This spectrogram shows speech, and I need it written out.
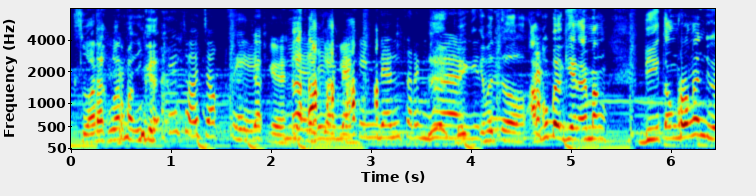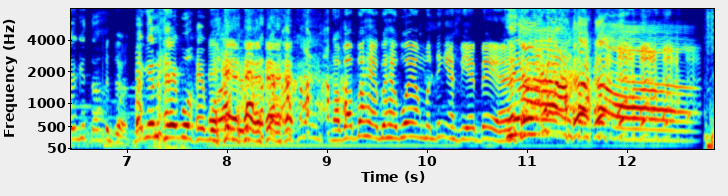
Suara keluar mah enggak. Ini cocok sih. Cocok ya? Iya, jadi backing dancer gue Back- gitu. Betul. Aku bagian emang di tongkrongan juga gitu. Betul. Bagian heboh-heboh aja. Nggak apa-apa heboh-heboh yang penting FYP ya. Ya.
